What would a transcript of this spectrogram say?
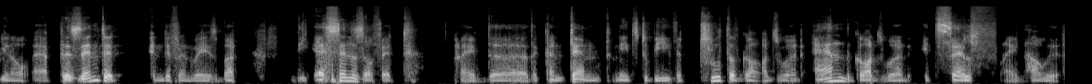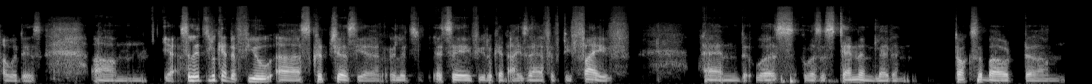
you know uh, present it in different ways. But the essence of it right? The the content needs to be the truth of god's word and god's word itself right? How how it is. Um yeah so let's look at a few uh, scriptures here. Let's let's say if you look at isaiah 55 and verse verses 10 and 11 talks about um,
